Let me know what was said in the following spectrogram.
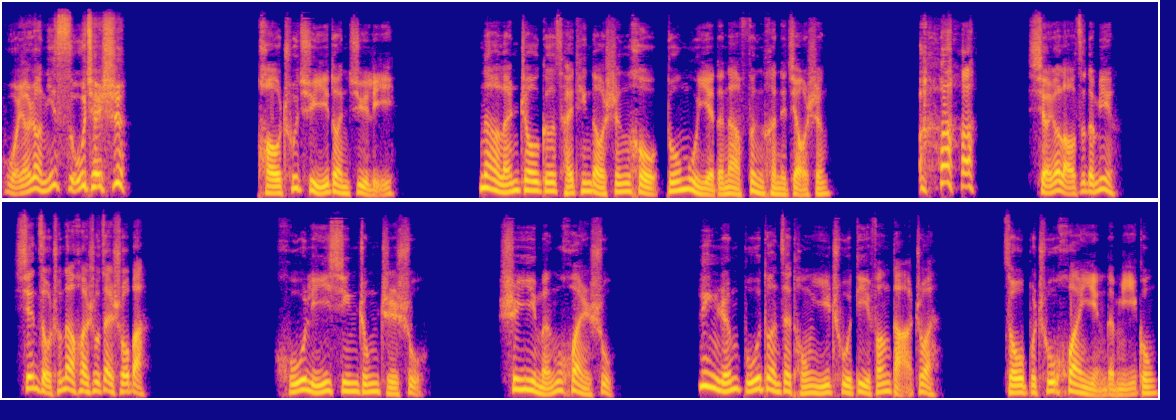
我要让你死无全尸！跑出去一段距离。纳兰朝歌才听到身后多木野的那愤恨的叫声：“ 哈哈，想要老子的命，先走出那幻术再说吧。”狐狸心中之术是一门幻术，令人不断在同一处地方打转，走不出幻影的迷宫。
